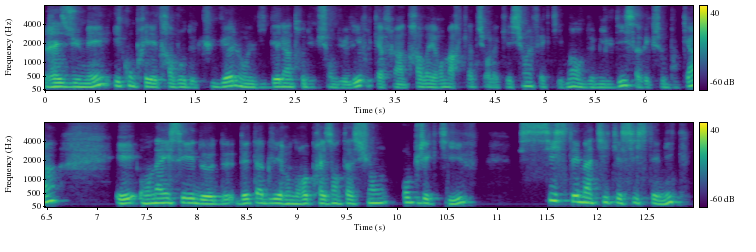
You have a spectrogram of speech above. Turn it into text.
résumer, y compris les travaux de Kugel, on le dit dès l'introduction du livre, qui a fait un travail remarquable sur la question, effectivement, en 2010 avec ce bouquin. Et on a essayé d'établir une représentation objective, systématique et systémique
